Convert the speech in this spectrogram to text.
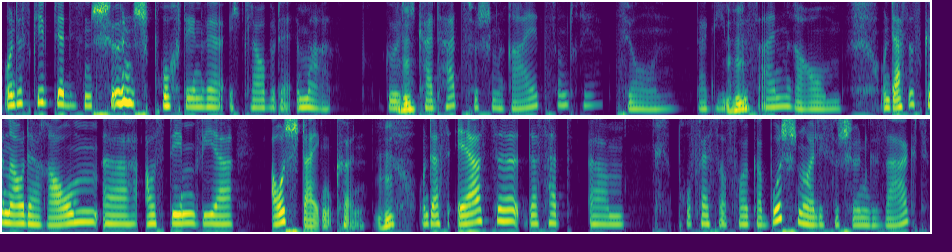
Und es gibt ja diesen schönen Spruch, den wir, ich glaube, der immer Gültigkeit mhm. hat zwischen Reiz und Reaktion. Da gibt mhm. es einen Raum. Und das ist genau der Raum, äh, aus dem wir aussteigen können. Mhm. Und das Erste, das hat ähm, Professor Volker Busch neulich so schön gesagt,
